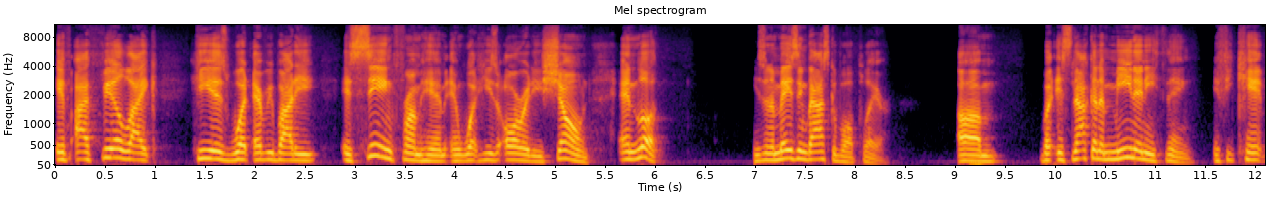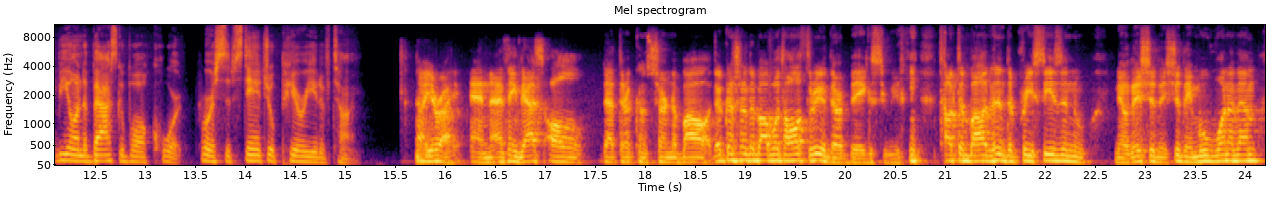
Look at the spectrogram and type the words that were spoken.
If I feel like he is what everybody is seeing from him and what he's already shown. And look, he's an amazing basketball player. Um, but it's not going to mean anything if he can't be on the basketball court for a substantial period of time. No, you're right, and I think that's all that they're concerned about. They're concerned about with all three of their bigs. We talked about it in the preseason. You know, they should they should they move one of them.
